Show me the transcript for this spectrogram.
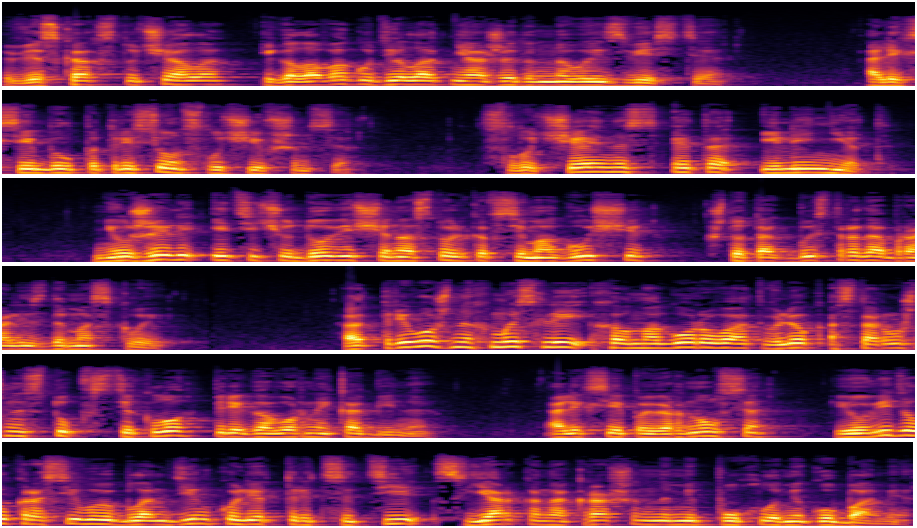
В висках стучало, и голова гудела от неожиданного известия – Алексей был потрясен случившимся. Случайность это или нет? Неужели эти чудовища настолько всемогущи, что так быстро добрались до Москвы? От тревожных мыслей Холмогорова отвлек осторожный стук в стекло переговорной кабины. Алексей повернулся и увидел красивую блондинку лет 30 с ярко накрашенными пухлыми губами.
